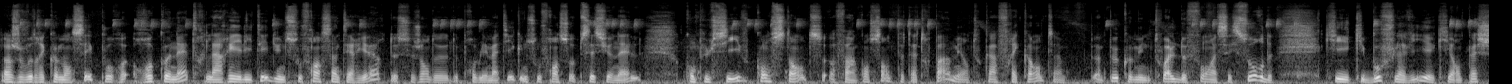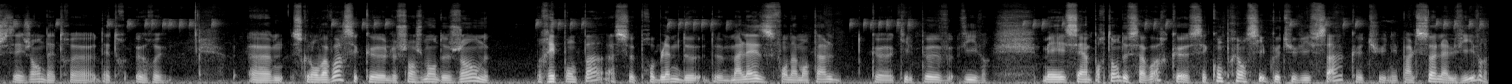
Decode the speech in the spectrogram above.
Alors je voudrais commencer pour reconnaître la réalité d'une souffrance intérieure, de ce genre de, de problématique, une souffrance obsessionnelle, compulsive, constante, enfin constante peut-être pas, mais en tout cas fréquente, un, peu comme une toile de fond assez sourde qui, bouffe la vie et qui empêche ces gens d'être heureux. Euh, ce que l'on va voir, c'est que le changement de genre ne répond pas à ce problème de malaise fondamental qu'ils peuvent vivre. Mais c'est important de savoir que c'est compréhensible que tu vives ça, que tu n'es pas le seul à le vivre.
